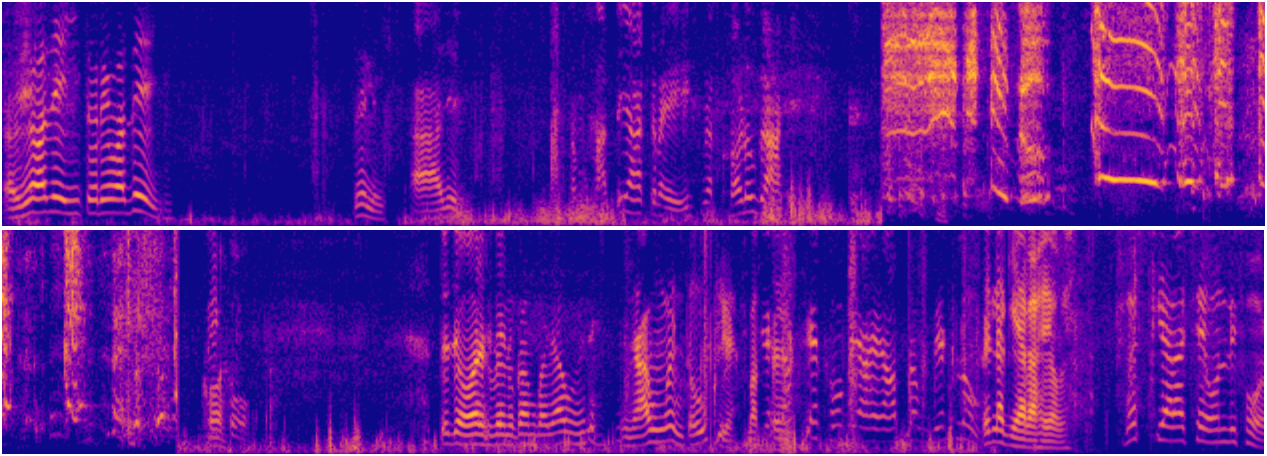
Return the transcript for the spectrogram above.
હવે રેવા દે ઈ તો રેવા દે જોઈ લઈ આ જો हम हाथी आक रहे हैं, इसमें खड़ूगा है देखो તો જો હરેશભાઈનું કામકાજ આવું છે આવું હોય ને તો ઉકલે બાકી કેટલા ક્યારા છે હવે? દસ ક્યારા છે ઓનલી ફોર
